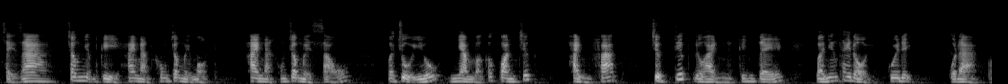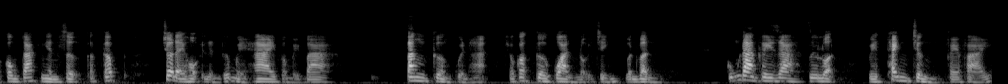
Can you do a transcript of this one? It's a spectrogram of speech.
xảy ra trong nhiệm kỳ 2011-2016 và chủ yếu nhằm vào các quan chức hành pháp trực tiếp điều hành kinh tế và những thay đổi quy định của Đảng và công tác nhân sự các cấp cho đại hội lần thứ 12 và 13, tăng cường quyền hạn cho các cơ quan nội chính vân vân cũng đang gây ra dư luận về thanh trừng phe phái,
